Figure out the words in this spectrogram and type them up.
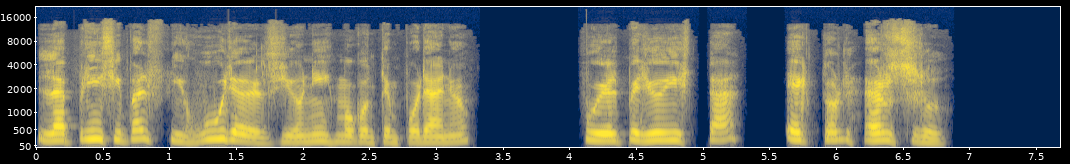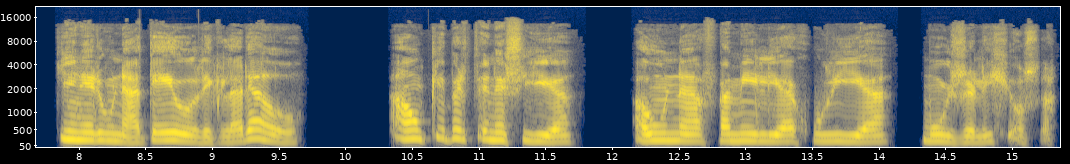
la principal figura del sionismo contemporáneo fue el periodista Héctor Herzl, quien era un ateo declarado, aunque pertenecía a una familia judía muy religiosa.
